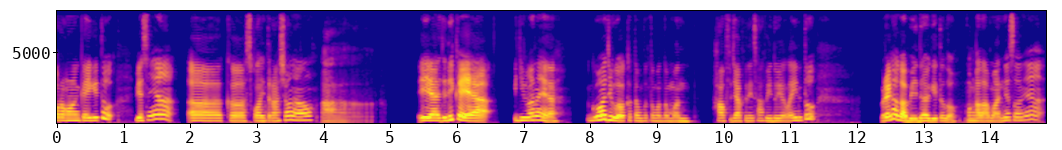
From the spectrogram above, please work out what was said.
orang-orang kayak gitu biasanya eh, ke sekolah internasional Ah. Iya, jadi kayak gimana ya? Gue juga ketemu teman-teman half Japanese half Indo yang lain itu mereka agak beda gitu loh Hmm. pengalamannya soalnya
